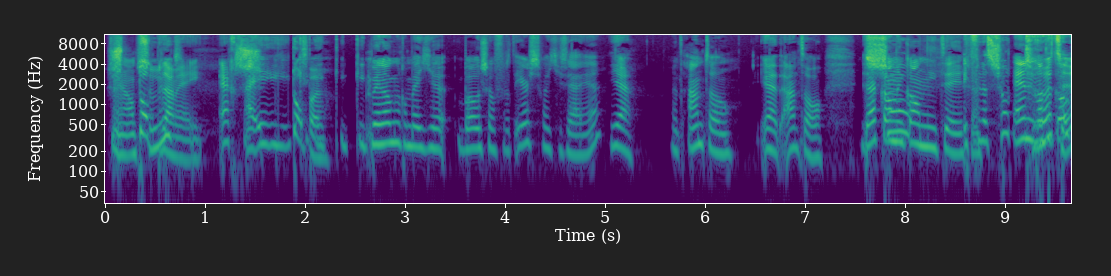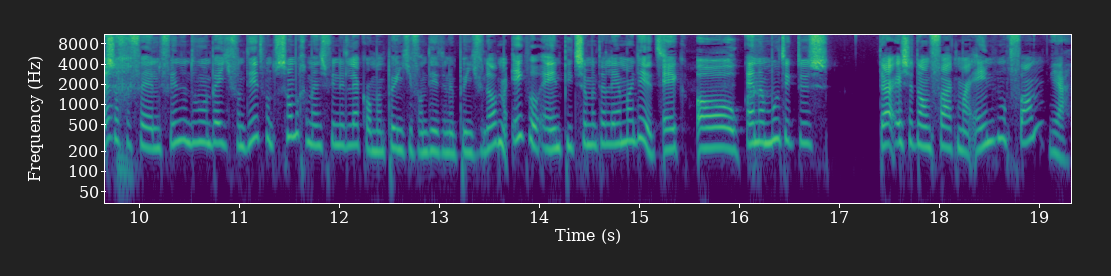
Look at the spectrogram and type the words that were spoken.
Stop daarmee. Echt Ja, ik, stoppen. ik, ik, ik ben ook nog een beetje boos over dat eerste wat je zei, hè? ja. Het aantal. Ja, het aantal. Daar Zo- kan ik al niet tegen. Ik vind dat zo en wat ik ook zo vervelend vind, dan doen we een beetje van dit. Want sommige mensen vinden het lekker om een puntje van dit en een puntje van dat. Maar ik wil één pizza met alleen maar dit. Ik ook. En dan moet ik dus... Daar is er dan vaak maar één nog van. Ja.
